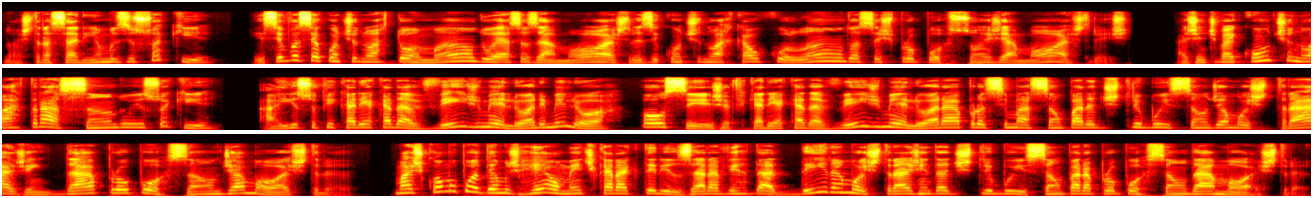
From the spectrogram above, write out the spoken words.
Nós traçaríamos isso aqui. E se você continuar tomando essas amostras e continuar calculando essas proporções de amostras, a gente vai continuar traçando isso aqui. Aí isso ficaria cada vez melhor e melhor, ou seja, ficaria cada vez melhor a aproximação para a distribuição de amostragem da proporção de amostra. Mas como podemos realmente caracterizar a verdadeira amostragem da distribuição para a proporção da amostra?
